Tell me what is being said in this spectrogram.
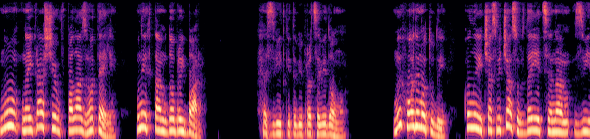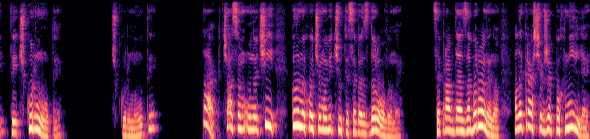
Ну, найкраще в палац готелі. У них там добрий бар. Звідки тобі про це відомо? Ми ходимо туди, коли час від часу здається нам звідти чкурнути. Чкурнути? Так, часом уночі, коли ми хочемо відчути себе здоровими. Це правда заборонено, але краще вже похмілля,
